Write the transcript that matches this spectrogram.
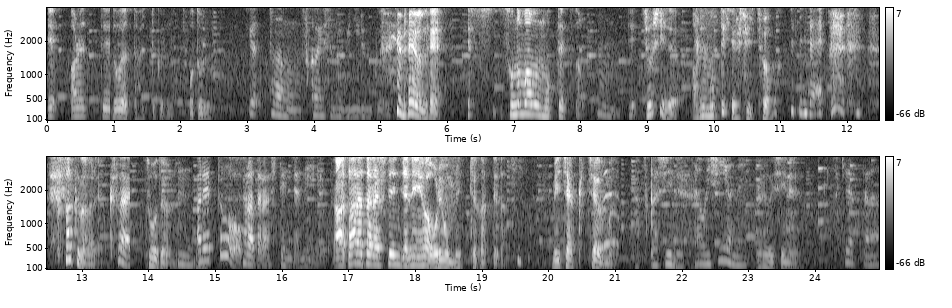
えあれってどうやって入ってくるんだっけボトル？いやただの使い捨てのビニール袋。だよね。えそそのまま持ってってたの？うえ女子であれ持ってきてる人いた？んいない。臭くない？あれ。臭い、そうだよね、うん、あれとタラタラしてんじゃねえよ。あタラタラしてんじゃねえわ。俺もめっちゃ買ってた。めちゃくちゃうまい。懐かしいね。あ美味しいよね。あれ美味しいね。好きだったな。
